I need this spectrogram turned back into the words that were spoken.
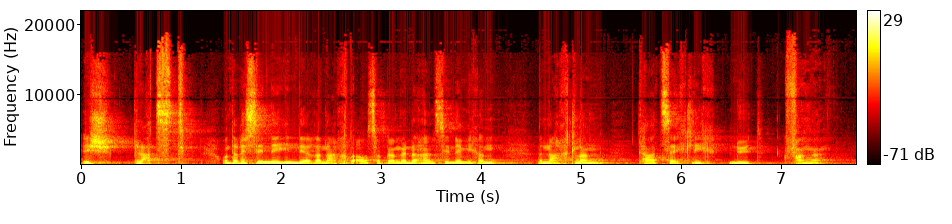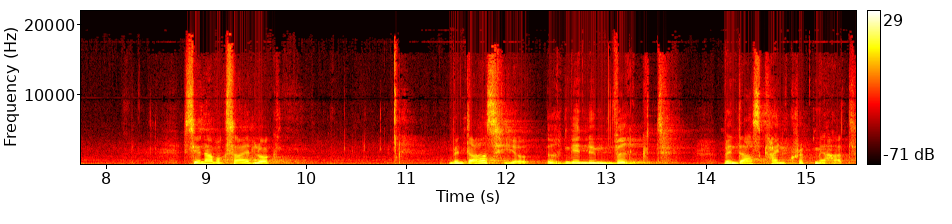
ist platzt. Und dann ist sie in der Nacht ausgegangen. Da haben sie nämlich eine, Nacht lang tatsächlich nichts gefangen. Sie haben aber gesagt, look, wenn das hier irgendwie nicht wirkt, wenn das kein Grip mehr hat,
